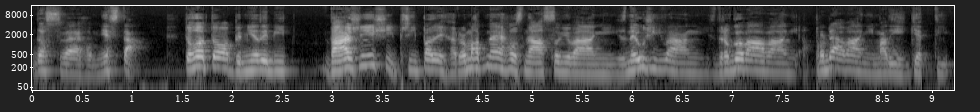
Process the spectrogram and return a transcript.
do svého města. Tohleto by měly být vážnější případy hromadného znásilňování, zneužívání, zdrogovávání a prodávání malých dětí,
